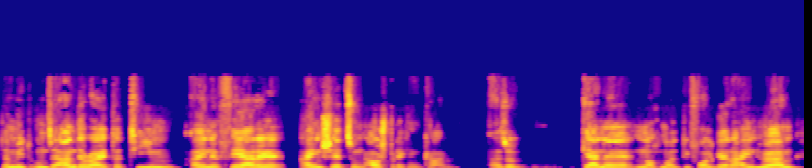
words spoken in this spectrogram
damit unser Underwriter-Team eine faire Einschätzung aussprechen kann. Also gerne nochmal die Folge reinhören.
